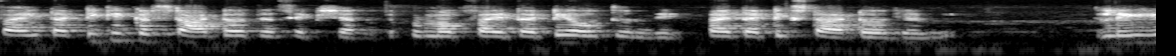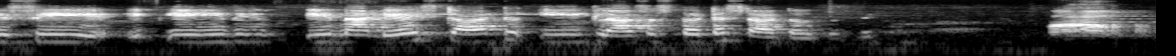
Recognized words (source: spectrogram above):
ఫైవ్ థర్టీకి ఇక్కడ స్టార్ట్ అవుతుంది సెక్షన్. ఇప్పుడు మాకు ఫైవ్ థర్టీ అవుతుంది. ఫైవ్ థర్టీకి స్టార్ట్ అవుతుంది. లేచి ఇ- ఇది ఈ నా డే స్టార్ట్ ఈ క్లాసెస్ తోటే స్టార్ట్ అవుతుంది. వావ్.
